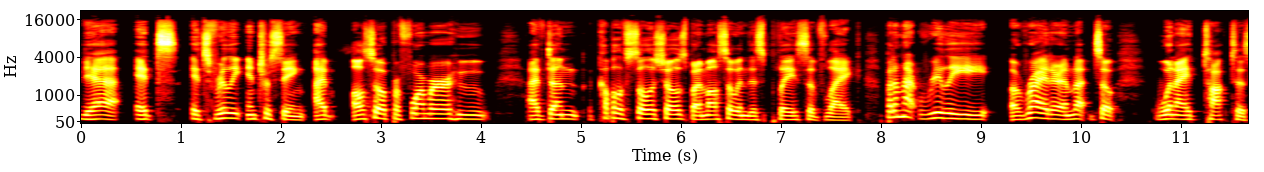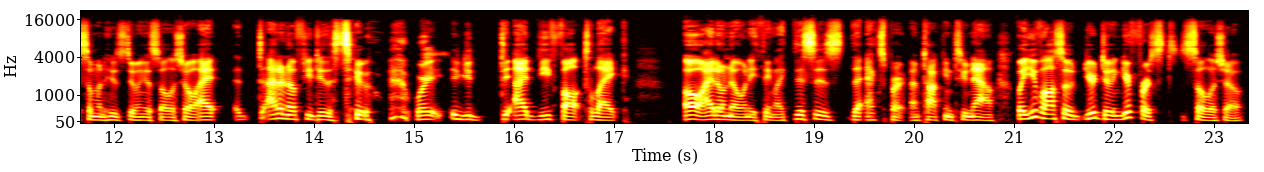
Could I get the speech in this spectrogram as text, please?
Yeah, it's it's really interesting. I'm also a performer who I've done a couple of solo shows, but I'm also in this place of like, but I'm not really a writer. I'm not so when I talk to someone who's doing a solo show, I I don't know if you do this too, where you I default to like, oh, I don't know anything. Like this is the expert I'm talking to now. But you've also you're doing your first solo show.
